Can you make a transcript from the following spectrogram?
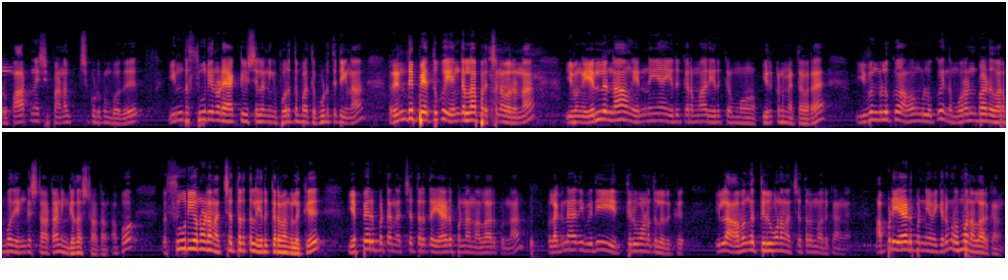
ஒரு பார்ட்னர்ஷிப் அனுப்பிச்சு கொடுக்கும்போது இந்த சூரியனோட ஆக்டிவிஷனில் நீங்கள் பொருத்தம் பார்த்து கொடுத்துட்டிங்கன்னா ரெண்டு பேர்த்துக்கும் எங்கெல்லாம் பிரச்சனை வரும்னா இவங்க எள்ளுன்னா அவங்க என்னையா இருக்கிற மாதிரி இருக்கிறமோ இருக்கணுமே தவிர இவங்களுக்கும் அவங்களுக்கும் இந்த முரண்பாடு வரும்போது எங்கே ஸ்டார்ட் ஆகும் இங்கே தான் ஸ்டார்ட் ஆகும். அப்போது இந்த சூரியனோட நட்சத்திரத்தில் இருக்கிறவங்களுக்கு எப்பேற்பட்ட நட்சத்திரத்தை ஏடு பண்ணால் நல்லாயிருக்குன்னா லக்னாதிபதி திருவோணத்தில் இருக்குது இல்லை அவங்க திருவோண நட்சத்திரமாக இருக்காங்க. அப்படி ஏடு பண்ணி வைக்கிறவங்க ரொம்ப நல்லா இருக்காங்க.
